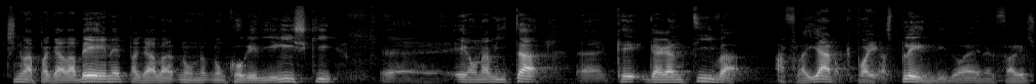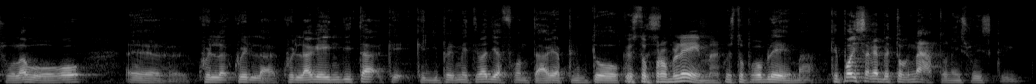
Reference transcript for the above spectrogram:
Il cinema pagava bene, pagava, non, non correvi rischi, eh, era una vita eh, che garantiva a Flaiano, che poi era splendido eh, nel fare il suo lavoro, eh, quella, quella- quella rendita che, che gli permetteva di affrontare appunto Questo questa- problema. questo problema, che poi sarebbe tornato nei suoi scritti.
